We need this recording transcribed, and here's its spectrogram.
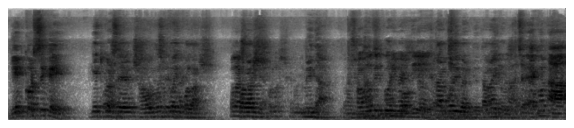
গেট করছে কে? গেট করছে সভাপতি ছোট ভাই পলাশ। পলাশ পলাশ মৃধা। সভাপতির পরিবার দিয়ে। তার পরিবার দিয়ে তারাই করেছে। আচ্ছা এখন আহ,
